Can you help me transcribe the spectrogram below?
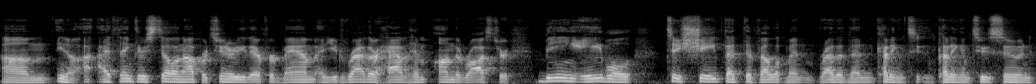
Um, you know, I, I, think there's still an opportunity there for Bam, and you'd rather have him on the roster, being able to shape that development rather than cutting to, cutting him too soon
